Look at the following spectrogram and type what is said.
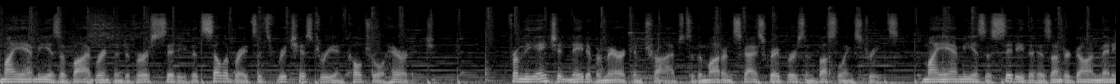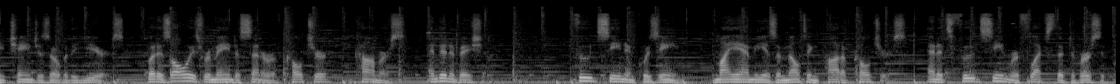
Miami is a vibrant and diverse city that celebrates its rich history and cultural heritage. From the ancient Native American tribes to the modern skyscrapers and bustling streets, Miami is a city that has undergone many changes over the years, but has always remained a center of culture, commerce, and innovation. Food scene and cuisine Miami is a melting pot of cultures, and its food scene reflects that diversity.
